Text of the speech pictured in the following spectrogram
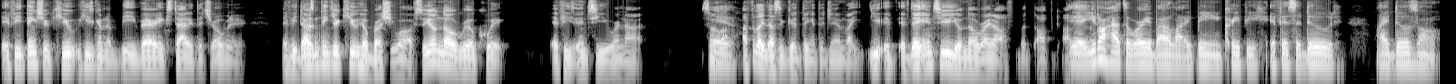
If he thinks you're cute, he's gonna be very ecstatic that you're over there. If he doesn't think you're cute, he'll brush you off. So you'll know real quick if he's into you or not. So Yeah. I feel like that's a good thing at the gym. Like you, if, if they into you, you'll know right off. But off, off yeah, you don't have to worry about like being creepy if it's a dude. Like dudes don't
